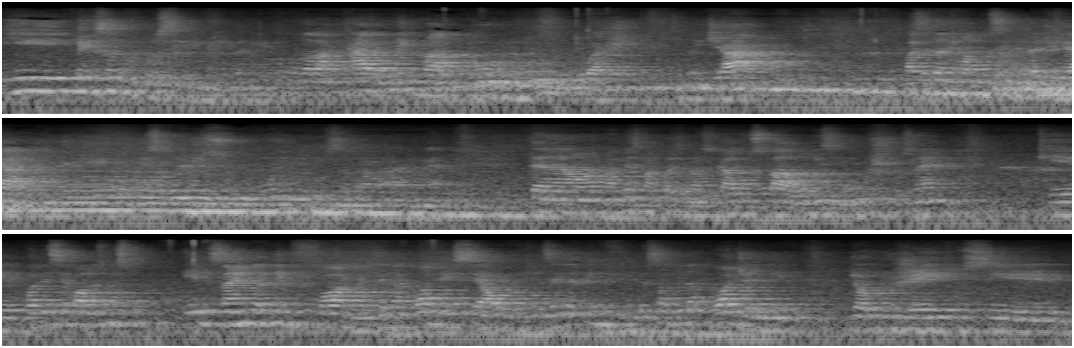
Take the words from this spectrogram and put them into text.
e pensando no prosseguimento também. Quando ela acaba, tem uma dor muito, eu acho, imediata, mas é também uma possibilidade real. Isso muito no seu trabalho. Né? Então, a mesma coisa no caso dos balões murchos, né? que podem ser balões, mas eles ainda têm forma, eles ainda podem ser algo eles ainda têm vida. Essa vida pode ali, de algum jeito, se,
